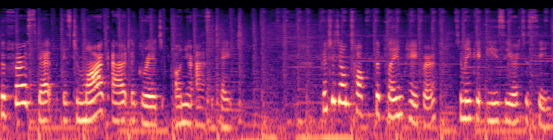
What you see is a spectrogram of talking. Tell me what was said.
The first step is to mark out a grid on your acetate. Put it on top of the plain paper to make it easier to see.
